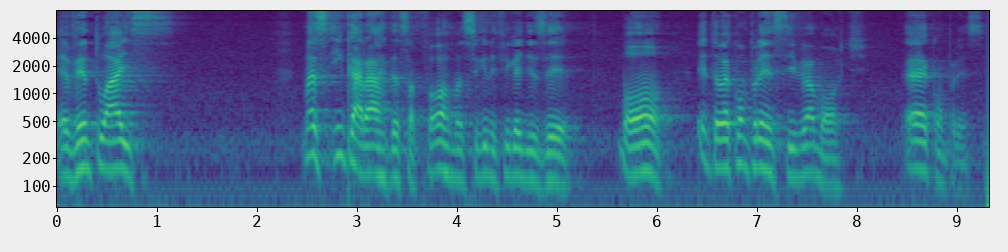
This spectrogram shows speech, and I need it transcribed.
eventuais. Mas encarar dessa forma significa dizer: bom, então é compreensível a morte. É compreensível.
